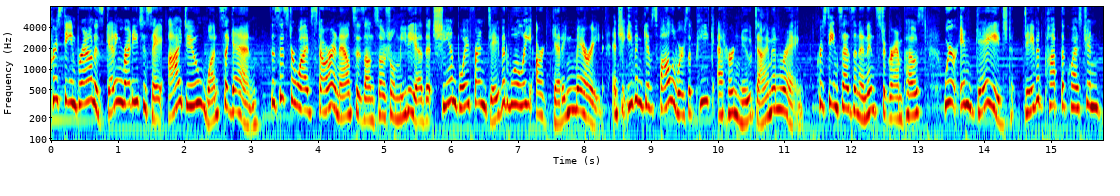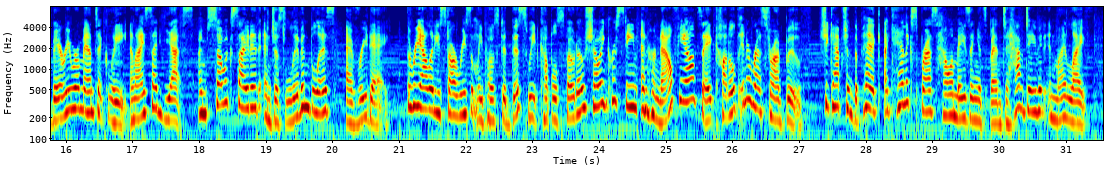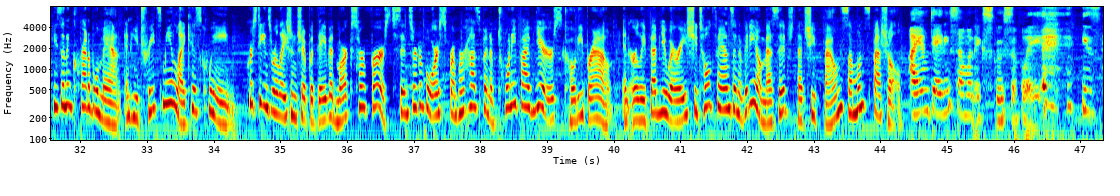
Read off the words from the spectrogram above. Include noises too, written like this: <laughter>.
Christine Brown is getting ready to say I do once again. The Sister Wives star announces on social media that she and boyfriend David Woolley are getting married, and she even gives followers a peek at her new diamond ring. Christine says in an Instagram post, We're engaged. David popped the question very romantically, and I said yes. I'm so excited and just live in bliss every day. The reality star recently posted this sweet couple's photo showing Christine and her now fiance cuddled in a restaurant booth. She captioned the pic, I can't express how amazing it's been to have David in my life. He's an incredible man, and he treats me like his queen. Christine's relationship with David marks her first since her divorce from her husband of 25 years, Kody Brown. In early February, she told fans in a video message that she found someone special. I am dating someone exclusively. <laughs> He's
